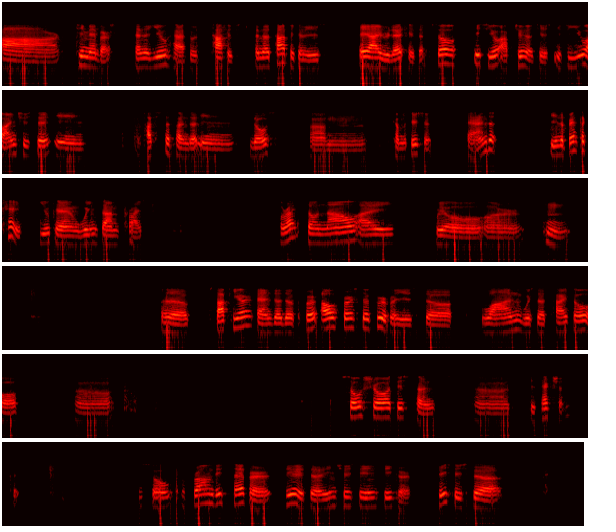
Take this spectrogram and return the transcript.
are team members and you have topics, and the topic is AI related. So it's your opportunities. If you are interested in participant in those um, competitions, and in the best case, you can win some prize. All right. So now I will uh, uh, stop here, and the fir our first group is the one with the title of uh, social distance uh, detection. So from this paper, there is an interesting figure. This is the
